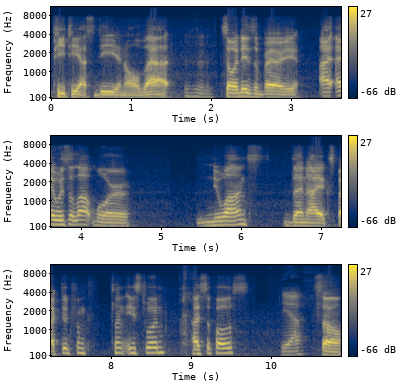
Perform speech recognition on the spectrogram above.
PTSD and all that. Mm-hmm. So it is a very, I, I was a lot more nuanced than I expected from Clint Eastwood, I suppose. Yeah. So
